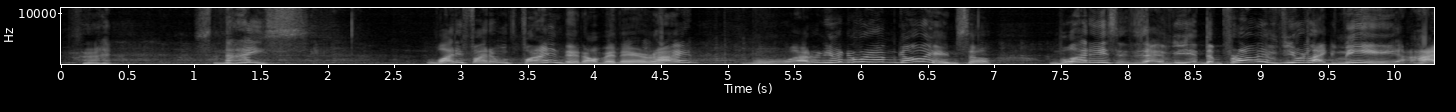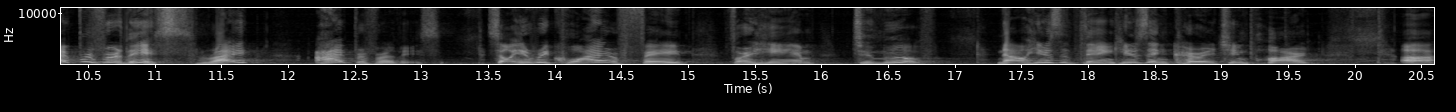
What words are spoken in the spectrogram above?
right? It's nice. What if I don't find it over there, right? I don't even know where I'm going. So, what is it? The problem, if you're like me, I prefer this, right? I prefer this. So, it requires faith for him to move. Now, here's the thing here's the encouraging part. Uh,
